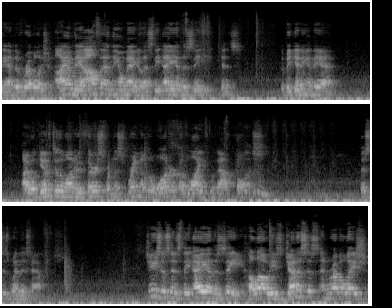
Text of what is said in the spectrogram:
The end of Revelation. I am the Alpha and the Omega. That's the A and the Z, kids. The beginning and the end. I will give to the one who thirsts from the spring of the water of life without cost. This is when this happens. Jesus is the A and the Z. Hello, he's Genesis and Revelation.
